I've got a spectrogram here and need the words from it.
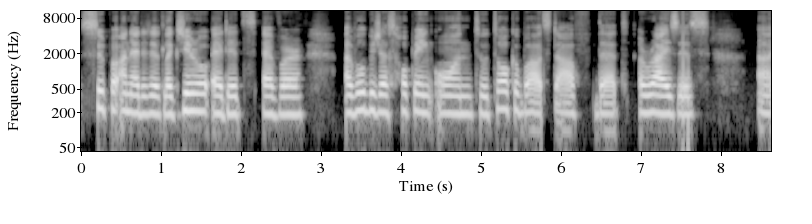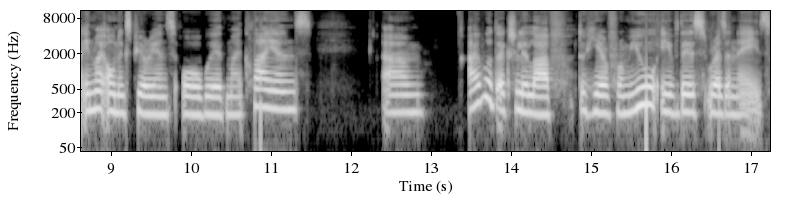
super unedited, like zero edits ever. I will be just hopping on to talk about stuff that arises uh, in my own experience or with my clients. Um, I would actually love to hear from you if this resonates.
